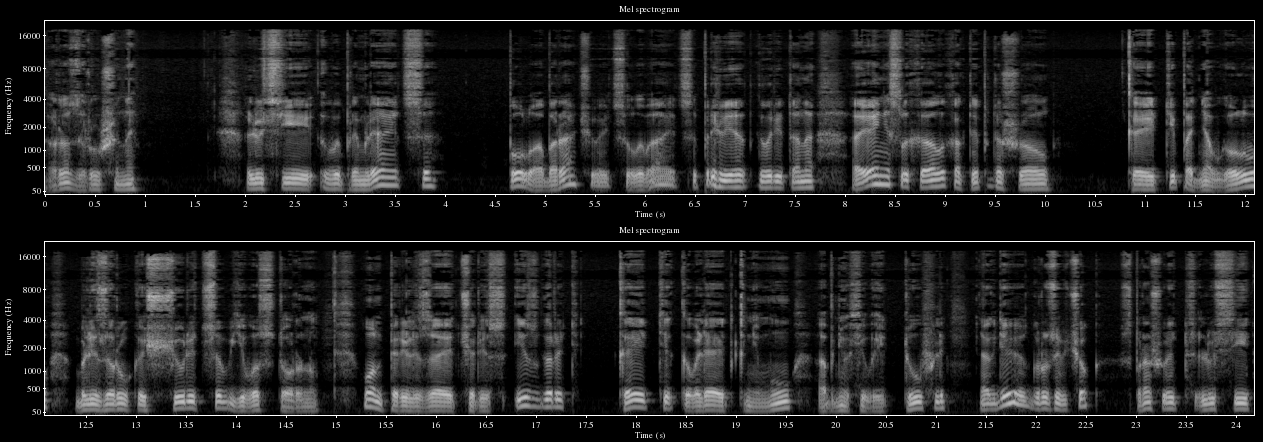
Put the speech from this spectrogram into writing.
разрушены. Люси выпрямляется, полуоборачивается, улыбается. «Привет», — говорит она, — «а я не слыхала, как ты подошел». Кэти, подняв голову, близоруко щурится в его сторону. Он перелезает через изгородь. Кэти ковыляет к нему, обнюхивает туфли. «А где грузовичок?» — спрашивает Люси.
